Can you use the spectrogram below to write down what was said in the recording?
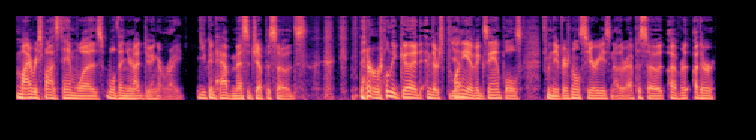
my response to him was, well, then you're not doing it right. You can have message episodes that are really good. And there's plenty yeah. of examples from the original series and other episodes, of other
